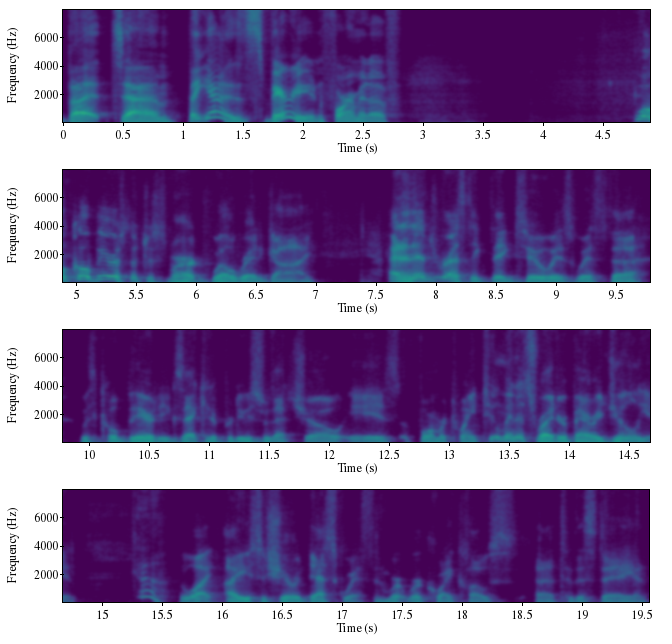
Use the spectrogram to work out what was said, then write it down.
But, um, but yeah, it's very informative. Well, Colbert is such a smart, well-read guy, and an interesting thing too is with uh, with Colbert, the executive producer of that show is former Twenty Two Minutes writer Barry Julien, yeah. who I, I used to share a desk with, and we're we're quite close uh, to this day. And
